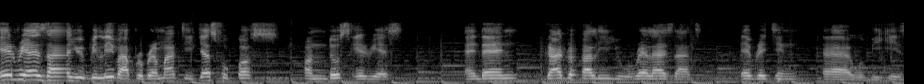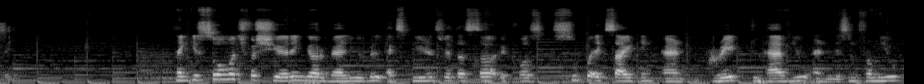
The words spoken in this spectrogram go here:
areas that you believe are problematic. Just focus on those areas and then gradually you will realize that everything uh, will be easy. Thank you so much for sharing your valuable experience with us, sir. It was super exciting and great to have you and listen from you.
